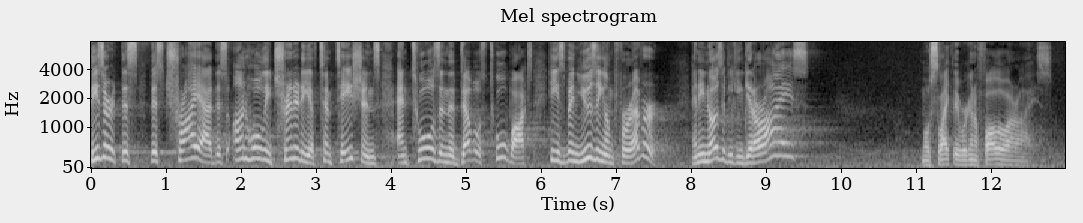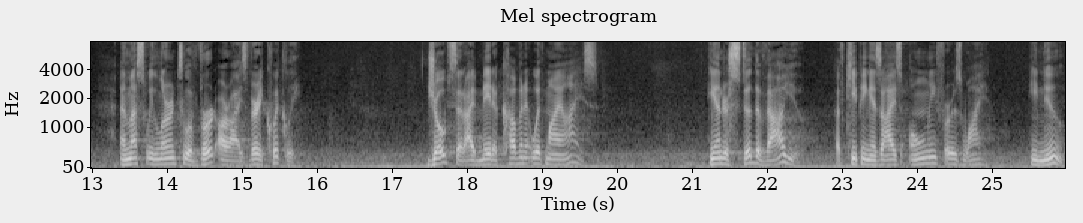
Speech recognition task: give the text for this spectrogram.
These are this, this triad, this unholy trinity of temptations and tools in the devil's toolbox. He's been using them forever. And he knows if he can get our eyes, most likely we're going to follow our eyes. Unless we learn to avert our eyes very quickly. Job said, I've made a covenant with my eyes. He understood the value of keeping his eyes only for his wife. He knew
